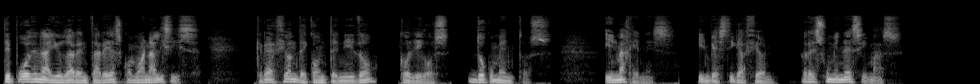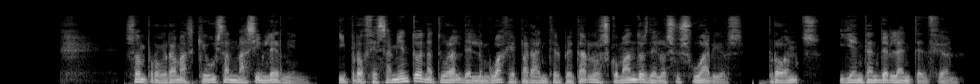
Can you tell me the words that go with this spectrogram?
Te pueden ayudar en tareas como análisis, creación de contenido, códigos, documentos, imágenes, investigación, resúmenes y más. Son programas que usan Machine Learning y procesamiento natural del lenguaje para interpretar los comandos de los usuarios, prompts, y entender la intención.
